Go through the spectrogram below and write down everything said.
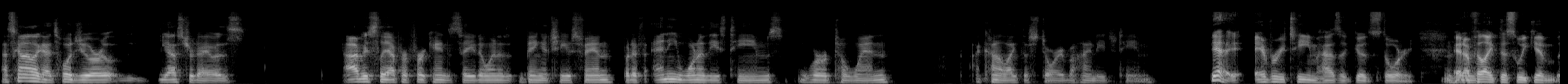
That's kind of like I told you or yesterday was obviously I prefer Kansas City to win as being a Chiefs fan, but if any one of these teams were to win, I kind of like the story behind each team. Yeah, every team has a good story. Mm-hmm. And I mm-hmm. feel like this weekend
